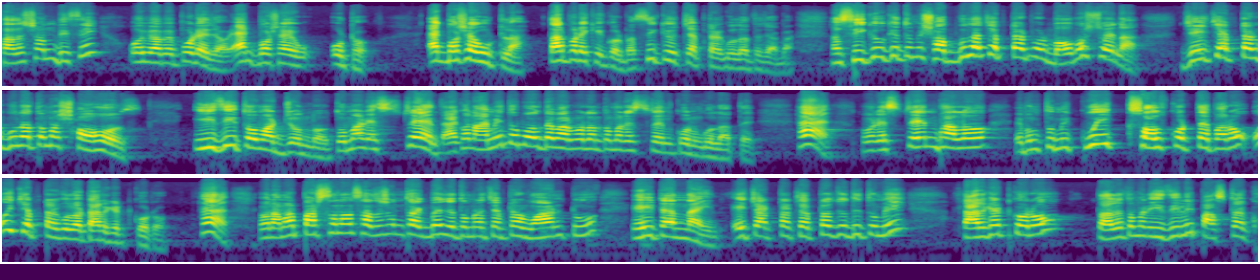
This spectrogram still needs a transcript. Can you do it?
সাজেশন দিছি, ওইভাবে পড়ে যাও। এক বসায় ওঠো। এক বসায় উঠলা। তারপরে কি করবা? সিকিউ চ্যাপ্টারগুলোতে যাবা। সিকিউ কি তুমি সবগুলো চ্যাপ্টার পড়বা? অবশ্যই না। যেই চ্যাপ্টারগুলো তোমার সহজ ইজি তোমার জন্য। তোমার স্ট্রেংথ এখন আমি তো বলতে পারব না তোমার স্ট্রেংথ কোনগুলাতে। হ্যাঁ তোমার স্ট্রেংথ ভালো এবং তুমি কুইক সলভ করতে পারো ওই চ্যাপ্টারগুলো টার্গেট করো। হ্যাঁ এবং আমার পার্সোনাল সাজেশন থাকবে যে তোমরা চ্যাপ্টার ওয়ান টু এইট আর নাইন এই চারটা চ্যাপ্টার যদি তুমি টার্গেট করো, তাহলে তোমার ইজিলি পাঁচটা খ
